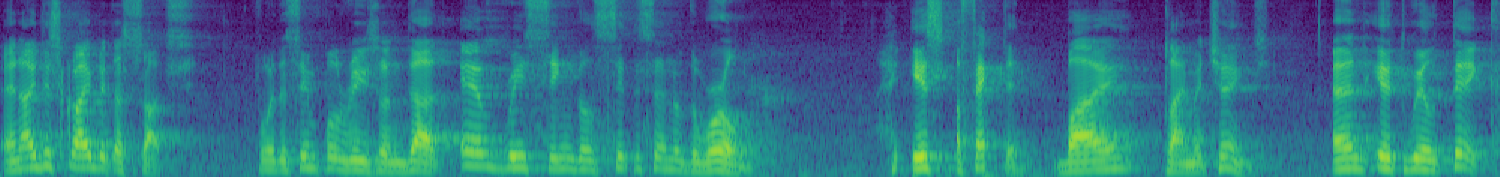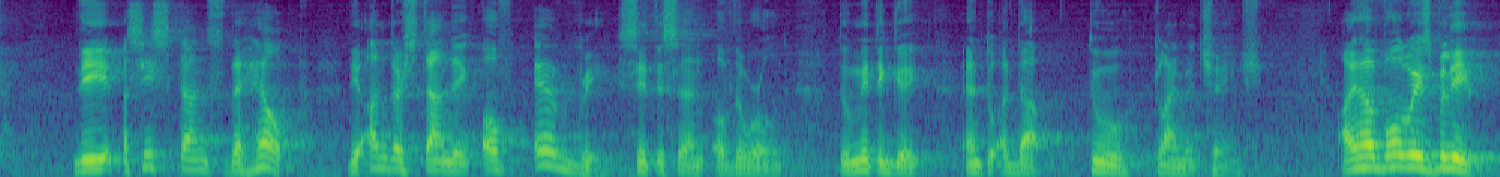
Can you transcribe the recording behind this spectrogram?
And I describe it as such for the simple reason that every single citizen of the world is affected by climate change. And it will take the assistance, the help, the understanding of every citizen of the world to mitigate and to adapt to climate change. I have always believed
